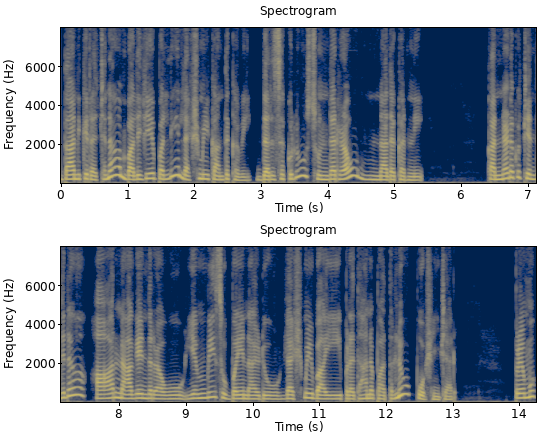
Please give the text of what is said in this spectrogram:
దానికి రచన బలిజేపల్లి లక్ష్మీకాంత కవి దర్శకులు సుందర్రావు నదకర్ణి. కన్నడకు చెందిన R Nagendra Rao M V Subbaiah Naidu Lakshmibai ప్రధాన పాత్రలు పోషించారు. ప్రముఖ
